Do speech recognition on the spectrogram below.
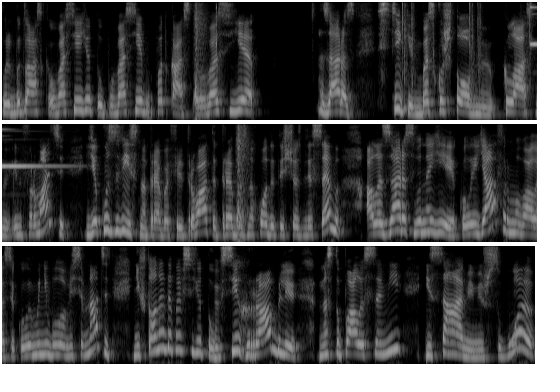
будь ласка, у вас є Ютуб, у вас є подкасти, у вас є зараз стільки безкоштовної класної інформації, яку, звісно, треба фільтрувати, треба знаходити щось для себе. Але зараз вона є. Коли я формувалася, коли мені було 18, ніхто не дивився Ютуб. Всі граблі наступали самі і самі між собою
